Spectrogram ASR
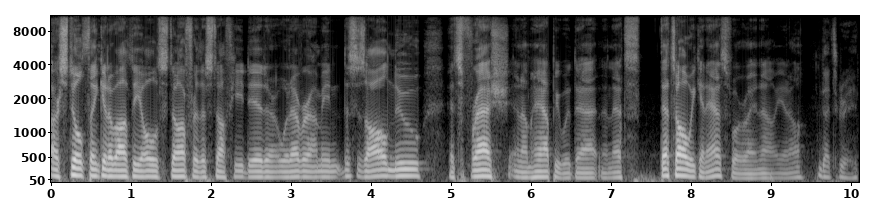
are still thinking about the old stuff or the stuff he did or whatever. I mean, this is all new. It's fresh, and I'm happy with that. And that's that's all we can ask for right now. You know. That's great.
